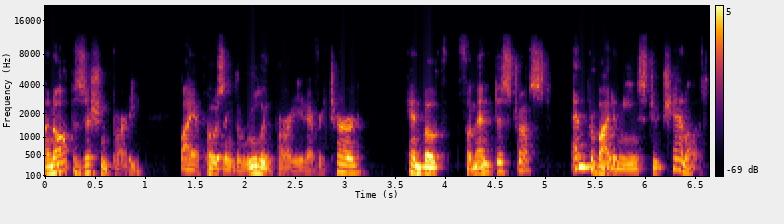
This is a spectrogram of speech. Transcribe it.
An opposition party, by opposing the ruling party at every turn, can both foment distrust and provide a means to channel it.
